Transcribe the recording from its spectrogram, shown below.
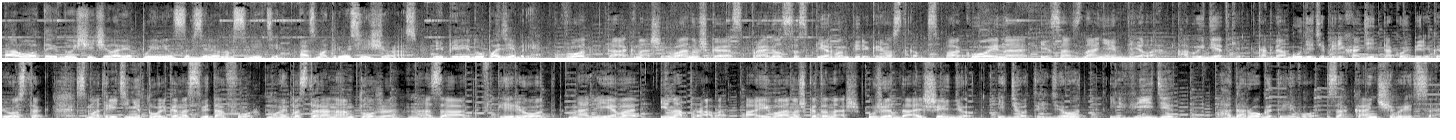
А вот и идущий человек появился в зеленом свете. Осмотрюсь еще раз и перейду по зебре. Вот так наш Иванушка справился с первым перекрестком. Спокойно и сознанием дела. А вы, детки, когда будете переходить такой перекресток, смотрите не только на светофор, но и по сторонам тоже. Назад, вперед, налево и направо. А Иванушка-то наш уже дальше идет. Идет, идет и видит, а дорога-то его заканчивается.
